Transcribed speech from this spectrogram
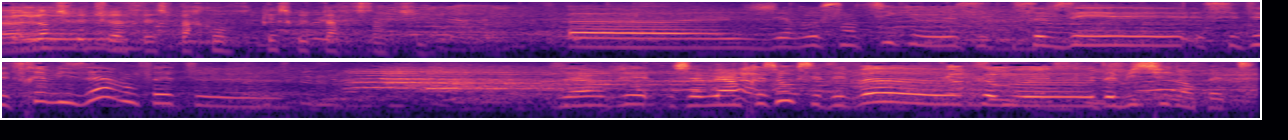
Euh, Lorsque tu as fait ce parcours, qu'est-ce que tu as ressenti? Euh, j'ai ressenti que ça faisait, c'était très bizarre en fait. euh. J'avais l'impression que c'était pas euh, comme d'habitude en fait.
